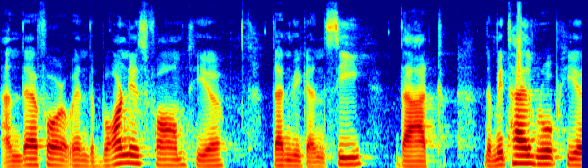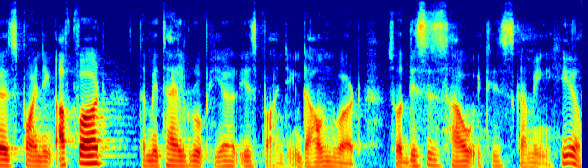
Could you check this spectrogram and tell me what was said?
and therefore when the bond is formed here then we can see that the methyl group here is pointing upward the methyl group here is pointing downward. So, this is how it is coming here.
